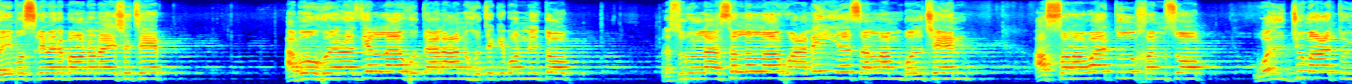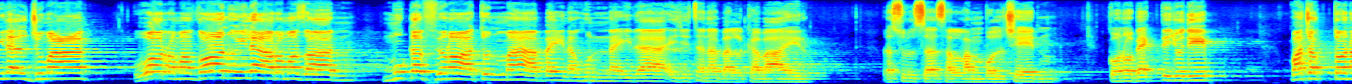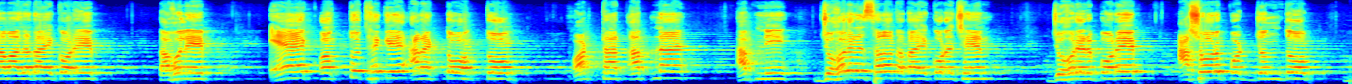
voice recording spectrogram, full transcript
সই মুসলিমের বর্ণনা এসেছে। আবু হুরাজিয়াল্লাহু তাআলা আনহু থেকে বর্ণিত। রাসূলুল্লাহ সাল্লাল্লাহু সাল্লাম বলছেন, আসসালাওয়াতুল খামস ওয়াল জুমআতু ইলাল জুমআ ওয়া রমাদান রমাজান মুকাফফিরাতুন মা বাইনাহুন্না ইযা ইজতানাবাল কাবায়ির রাসূল সাল্লাম বলছেন, কোন ব্যক্তি যদি পাঁচ নামাজ আদায় করে, তাহলে এক অক্ত থেকে আর একটা অক্ত। অর্থাৎ আপনার আপনি জোহরের সালাত আদায় করেছেন। জোহরের পরে আসর পর্যন্ত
